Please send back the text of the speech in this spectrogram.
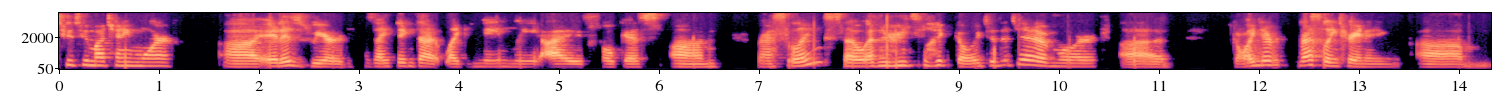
too too much anymore. Uh, it is weird because I think that like mainly I focus on wrestling. So whether it's like going to the gym or uh, going to wrestling training, um,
